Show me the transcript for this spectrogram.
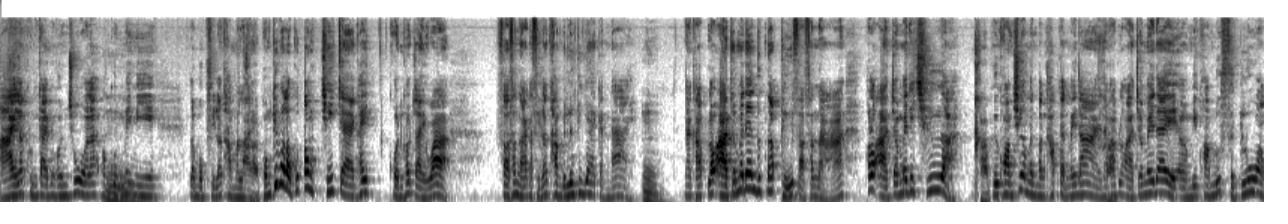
ตายแล้วคุณกลายเป็นคนชั่วแล้วเพราะคุณอืมไม่มีระบบศีลธรรมอะไรครับผมคิดว่าเราก็ต้องชี้แจงให้คนเข้าใจว่า ศาสนากับศีลธรรมเป็นเรื่องที่แยกกันได้อืม นะครับเราอาจจะไม่ได้นับถือศาสนา เพราะเราอาจจะไม่ได้เชื่อครับคือความเชื่อมันบังคับกันไม่ได้นะคครัรับบเราอาจจะไม่ได้เอ่อมีความรู้สึกร่วม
